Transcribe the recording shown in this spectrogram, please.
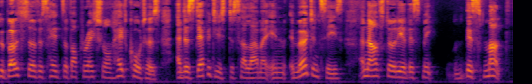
who both serve as heads of operational headquarters and as deputies to Salama in emergencies, announced earlier this, me- this month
